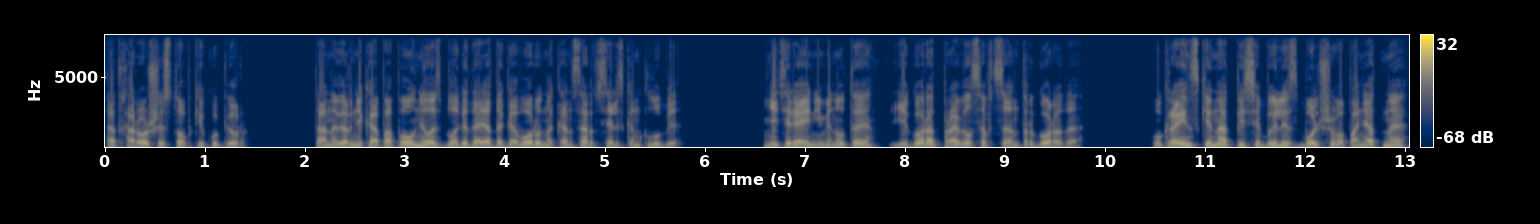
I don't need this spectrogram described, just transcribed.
от хорошей стопки купюр. Та наверняка пополнилась благодаря договору на концерт в сельском клубе. Не теряя ни минуты, Егор отправился в центр города. Украинские надписи были с большего понятны,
